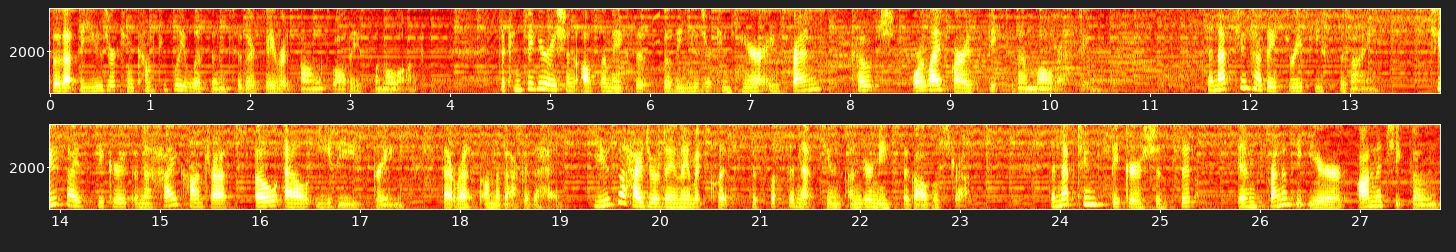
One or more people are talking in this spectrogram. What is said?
so that the user can comfortably listen to their favorite songs while they swim along. The configuration also makes it so the user can hear a friend, coach, or lifeguard speak to them while resting. The Neptune has a three-piece design, two side speakers and a high contrast OLED screen that rests on the back of the head. Use the hydrodynamic clips to slip the Neptune underneath the goggle strap. The Neptune speakers should sit in front of the ear on the cheekbones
